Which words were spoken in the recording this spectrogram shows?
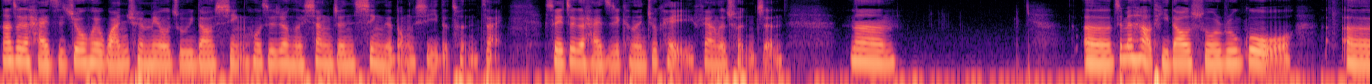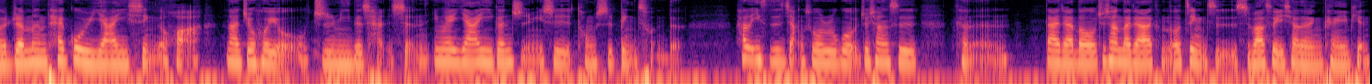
那这个孩子就会完全没有注意到性，或是任何象征性的东西的存在，所以这个孩子可能就可以非常的纯真。那，呃，这边还有提到说，如果呃人们太过于压抑性的话，那就会有执迷的产生，因为压抑跟执迷是同时并存的。他的意思是讲说，如果就像是可能。大家都就像大家可能都禁止十八岁以下的人看 A 片，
